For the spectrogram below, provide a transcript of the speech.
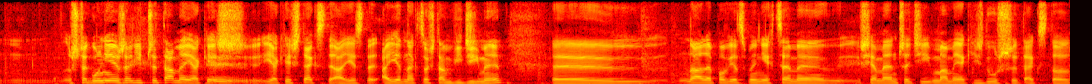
Mm, szczególnie jeżeli czytamy jakieś, jakieś teksty, a, jest, a jednak coś tam widzimy, yy, no ale powiedzmy nie chcemy się męczyć i mamy jakiś dłuższy tekst, to,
